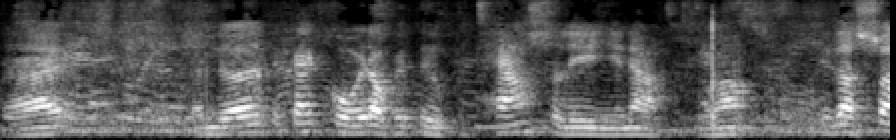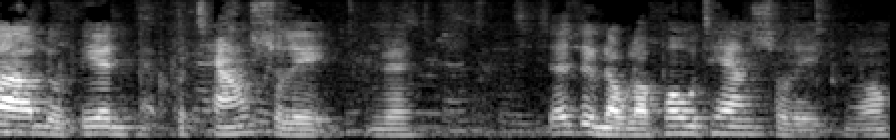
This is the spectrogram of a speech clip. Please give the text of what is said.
Right. Lần nữa cái cách cô ấy đọc cái từ potentially như nào đúng không? Chúng ta xoa âm đầu tiên potentially. Okay. Sẽ đừng đọc là potentially đúng không?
